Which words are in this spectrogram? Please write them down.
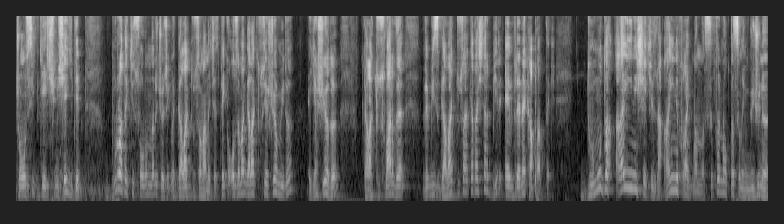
John C. geçmişe gidip buradaki sorunları çözecek ve Galactus'u anlayacağız. Peki o zaman Galactus yaşıyor muydu? E yaşıyordu. Galactus vardı ve biz Galactus arkadaşlar bir evrene kapattık. Doom'u da aynı şekilde aynı fragmanla sıfır noktasının gücünü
